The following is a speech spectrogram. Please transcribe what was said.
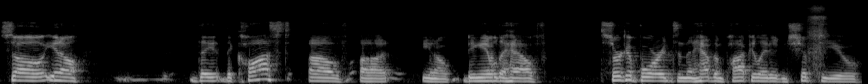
So you know, the the cost of uh, you know being able to have circuit boards and then have them populated and shipped to you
